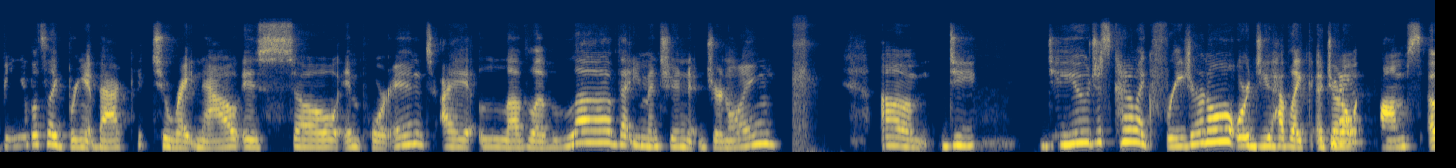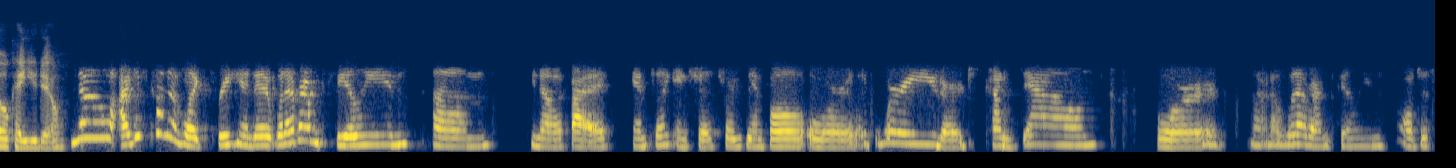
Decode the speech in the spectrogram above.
being able to like bring it back to right now is so important. I love love love that you mentioned journaling. Um do you do you just kind of like free journal or do you have like a journal No. with prompts? okay, you do. No, I just kind of like freehand it, whatever I'm feeling. Um, you know, if I am feeling anxious, for example, or like worried or just kind of down, or I don't know, whatever I'm feeling, I'll just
